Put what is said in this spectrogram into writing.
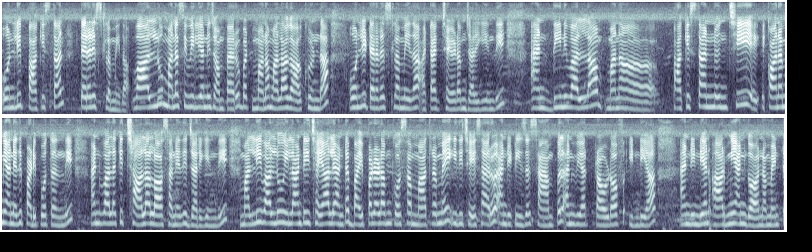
ఓన్లీ పాకిస్తాన్ టెర్రరిస్టుల మీద. వాళ్ళు మన సివిలియన్ని చంపారు బట్ మనం అలా కాకుండా ఓన్లీ టెర్రరిస్టుల మీద అటాక్ చేయడం జరిగింది. అండ్ దీనివల్ల మన పాకిస్తాన్ నుంచి ఎకానమీ అనేది పడిపోతుంది అండ్ వాళ్ళకి చాలా లాస్ అనేది జరిగింది. మళ్ళీ వాళ్ళు ఇలాంటివి చేయాలి అంటే భయపడడం కోసం మాత్రమే ఇది చేశారు and it is a sample and we are proud of India and Indian army and government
